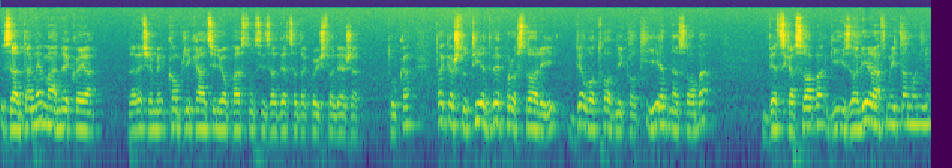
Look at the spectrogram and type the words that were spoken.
за да нема некоја да речеме компликации или опасности за децата кои што лежат тука, така што тие две простории, дел и една соба, детска соба, ги изолиравме и таму не,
